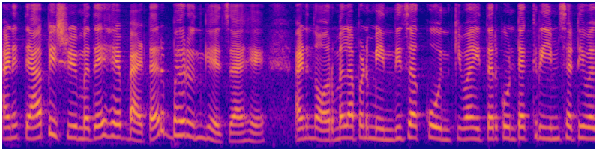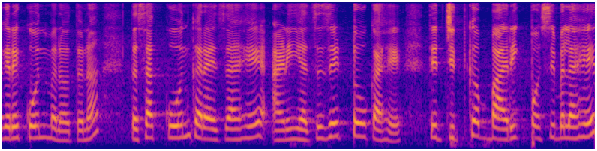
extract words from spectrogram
आणि त्या पिशवीमध्ये हे बॅटर भरून घ्यायचं आहे. आणि नॉर्मल आपण मेहंदीचा कोन किंवा इतर कोणत्या क्रीमसाठी वगैरे कोन बनवतो ना तसा कोन करायचा आहे. आणि याचं जे टोक आहे ते जितकं बारीक पॉसिबल आहे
